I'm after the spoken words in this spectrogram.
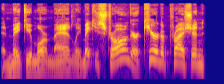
and make you more manly, make you stronger, cure depression,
